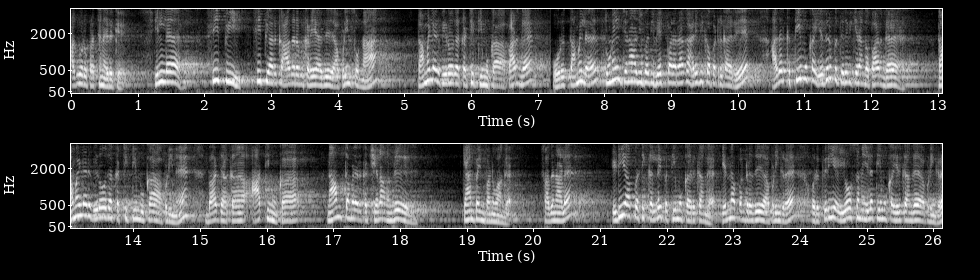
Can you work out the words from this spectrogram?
அது ஒரு பிரச்சனை இருக்குது இல்லை சிபி சிபிஆருக்கு ஆதரவு கிடையாது அப்படின்னு சொன்னால் தமிழர் விரோத கட்சி திமுக. பாருங்க ஒரு தமிழர் துணை ஜனாதிபதி வேட்பாளராக அறிவிக்கப்பட்டிருக்காரு. அதற்கு திமுக எதிர்ப்பு தெரிவிக்கிறாங்க பாருங்க. தமிழர் விரோத கட்சி திமுக அப்படின்னு பாஜக அதிமுக நாம் தமிழர் கட்சியெல்லாம் வந்து கேம்பெயின் பண்ணுவாங்க. ஸோ அதனால் இடியாப்ப சிக்கல்ல இப்போ திமுக இருக்காங்க. என்ன பண்ணுறது அப்படிங்கிற ஒரு பெரிய யோசனையில் திமுக இருக்காங்க அப்படிங்கிற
